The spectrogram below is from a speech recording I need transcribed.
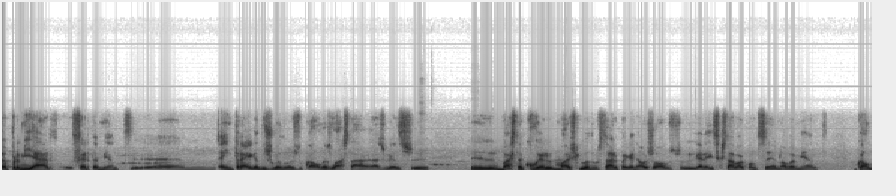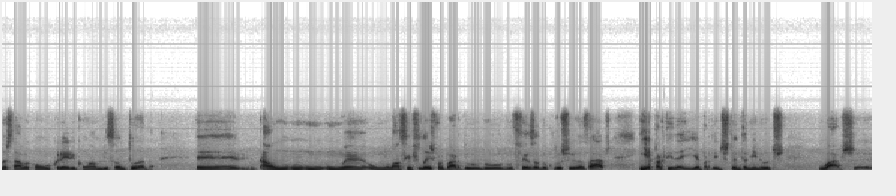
a premiar certamente uh, a entrega dos jogadores do Caldas, lá está, às vezes basta correr mais que o adversário para ganhar os jogos, era isso que estava a acontecer novamente. O Caldas estava com o querer e com a ambição toda. É, há um, um, um, eh, um, lance infeliz por parte do, do, do defesa do Clube das Aves e a partir daí, a partir dos 70 minutos, o Aves eh,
